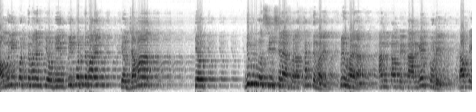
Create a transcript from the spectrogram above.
আওয়ামী লীগ করতে পারেন, কেউ বিএনপি করতে পারেন, কেউ জামাত, কেউ বিভিন্ন সিলসিলায় আপনারা থাকতে পারেন। প্রিয় ভাইরা, আমি কাউকে টার্গেট করে, কাউকে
